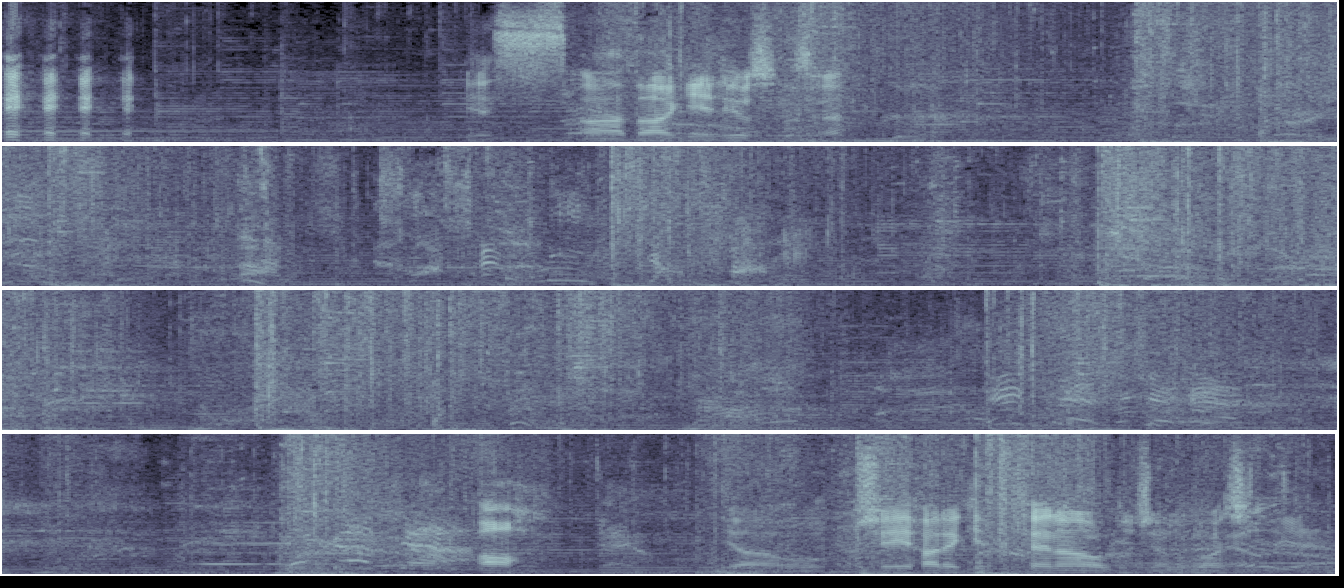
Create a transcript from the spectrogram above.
Yes. Aa daha geliyorsunuz ya. Ah. Ya o şey hareketi fena oldu canım acıdı.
